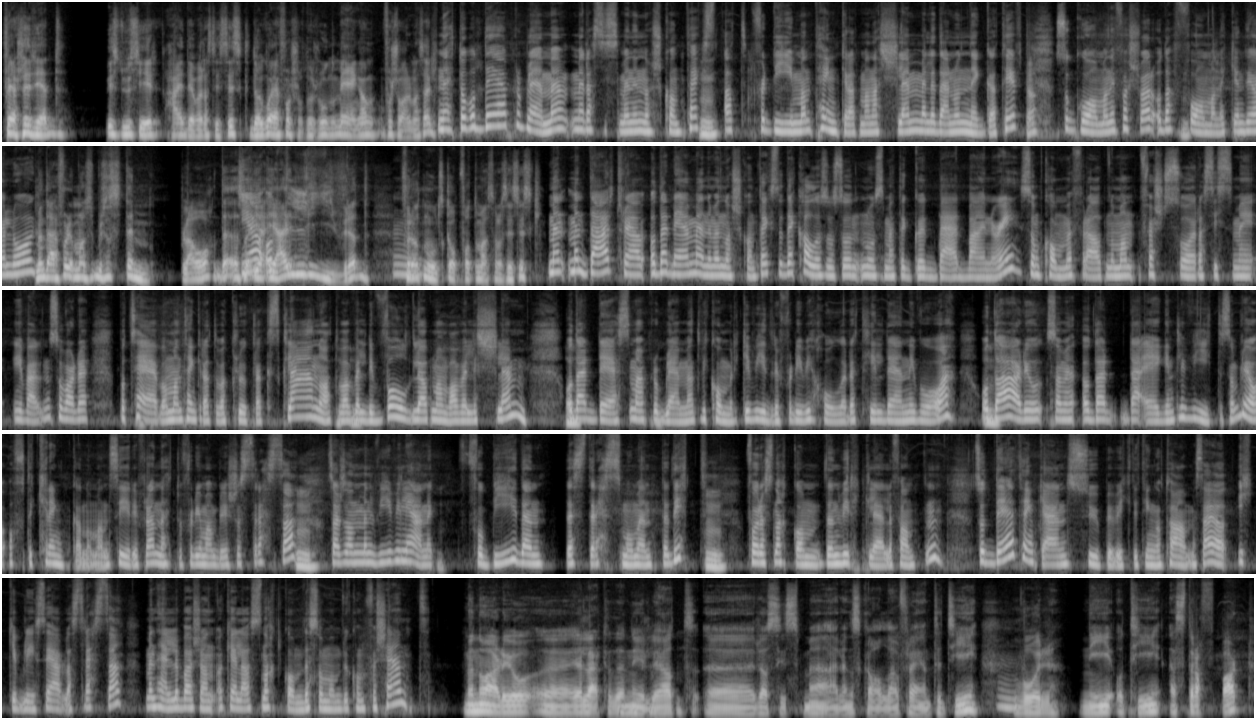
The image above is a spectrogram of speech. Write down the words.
For jeg er så redd. Hvis du sier 'hei, det var rasistisk', da går jeg i forsvarsposisjon med en gang og forsvarer meg selv. Nettopp, og det er problemet med rasismen i norsk kontekst. At fordi man tenker at man er slem, eller det er noe negativt, Ja. så går man i forsvar, og da får man ikke en dialog. Men det er fordi man blir så stempla òg. Altså, Ja, jeg, jeg er livredd for at noen skal oppfatte meg som rasistisk. Men, men der tror jeg, og det er det jeg mener med norsk kontekst, og det kalles også noe som heter good bad binary, som kommer fra at når man først så rasisme i, i verden, så var det på TV, og man tenker at det var Klu Klux Klan, og at det var veldig voldelig, og at man var veldig slem. Og det er det som er problemet, at vi kommer ikke videre fordi vi holder det til det nivået. Og da er det jo, som jeg, og det er, det er egentlig hvite som blir ofte krenka når man sier ifra, nettopp fordi man blir så stressa. Så er det sånn, men vi vil gjerne forbi den, det stressmomentet ditt for å snakke om den virkelige elefanten. Så det tenker jeg er en superviktig ting å ta med seg. Å ikke bli så jævla stressa, men heller bare sånn OK, la oss snakke om det som om du kom for sent. Men nå er det jo, eh, jeg lærte det nylig, at uh, rasisme er en skala fra 1 til 10, hvor 9 og 10 er straffbart,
